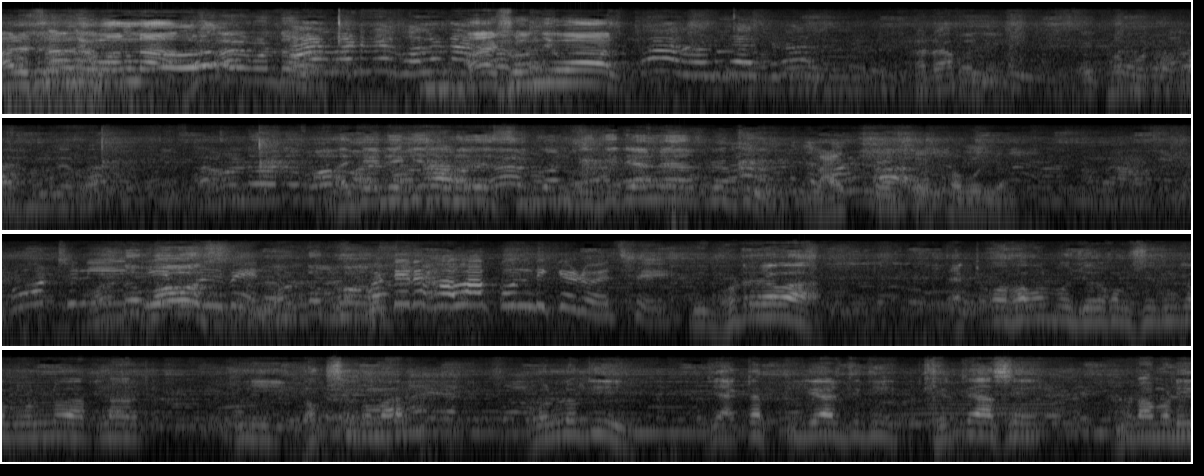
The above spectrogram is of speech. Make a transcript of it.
কোনো সঞ্জীবন না ভাই সঞ্জীবন আচ্ছা নিয়ে কি বলবেন? ভোটের হাওয়া কোন দিকে রয়েছে? ভোটের হওয়া? একটা কথা বলব যেরকম সেদিনকে বলল আপনার কি অক্ষয় কুমার বলল কি যে একটা প্লেয়ার যদি খেলতে আসে মোটামুটি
